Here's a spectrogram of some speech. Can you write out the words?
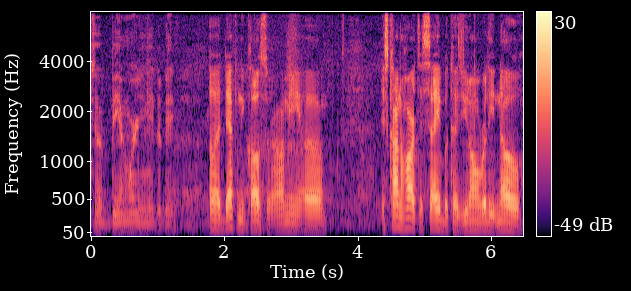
to being where you need to be? Uh, definitely closer. I mean, uh, it's kind of hard to say because you don't really know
